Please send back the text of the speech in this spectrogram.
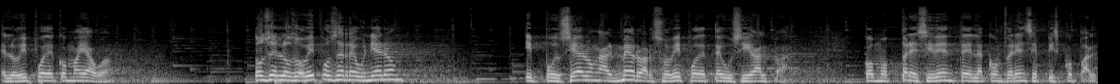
El obispo de Comayagua. Entonces los obispos se reunieron y pusieron al mero arzobispo de Tegucigalpa como presidente de la conferencia episcopal.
